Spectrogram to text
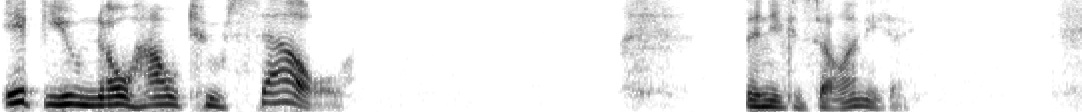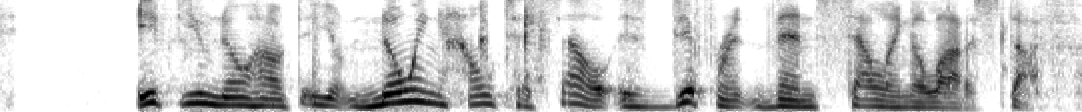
if you know how to sell, then you can sell anything if you know how to, you know, knowing how to sell is different than selling a lot of stuff.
